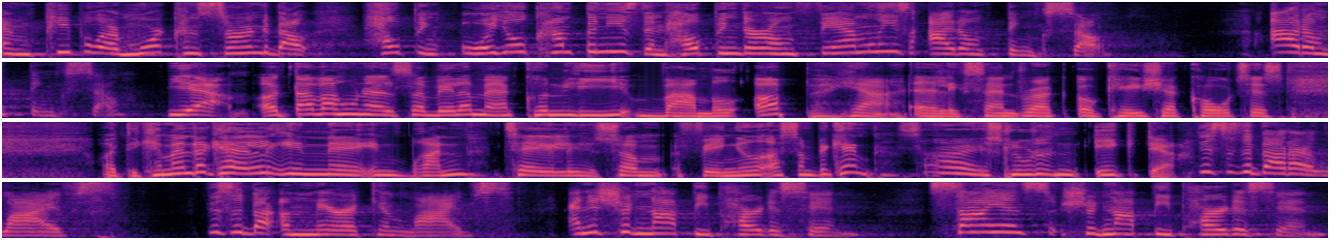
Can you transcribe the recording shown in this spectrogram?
and people are more concerned about helping oil companies than helping their own families? I don't think so. I don't think so. Ja, og der var hun altså vel at mærke kun lige varmet op her, Alexandra Ocasio-Cortez. Og det kan man da kalde en, øh, en brandtale som fængede, og som bekendt, så øh, slutter den ikke der. This is about our lives. This is about American lives. And it should not be partisan. Science should not be partisan.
